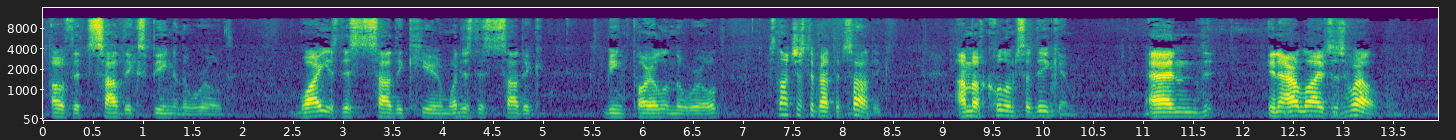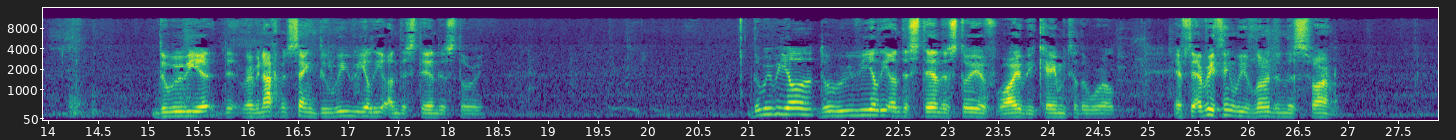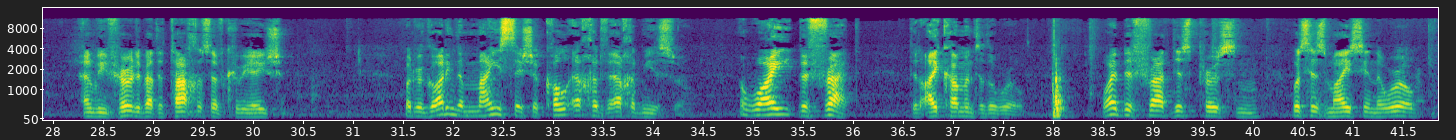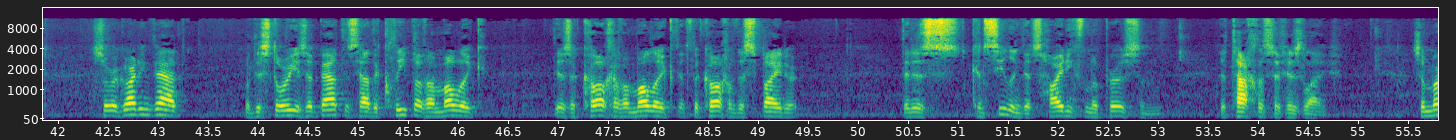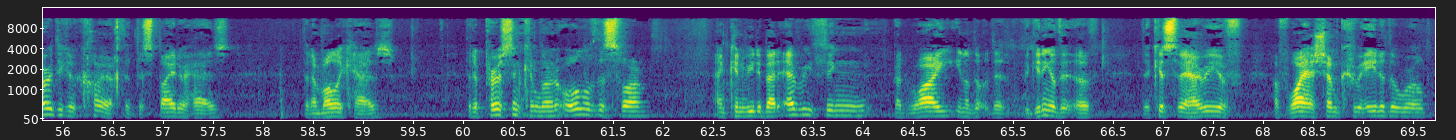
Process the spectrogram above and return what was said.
of the tzaddiks being in the world. Why is this tzaddik here, and what is this tzaddik being poil in the world? It's not just about the tzaddik. Amach kulam tzaddikim, and in our lives as well. Do we? Rabbi Nachman is saying, do we really understand this story? Do we, really, do we really understand the story of why we came into the world? After everything we've learned in this farm, and we've heard about the tachlis of creation, but regarding the ma'aseh shekol echad ve'echad miyisrael, why befrat did I come into the world? Why befrat this person? What's his ma'aseh in the world? So regarding that, what the story is about is how the kleep of Amalek, there's a koch of Amalek, that's the koch of the spider that is concealing, that's hiding from a person the tachlis of his life. So Mardika Koyach that the spider has, that Amalek has, that a person can learn all of the Svarm and can read about everything, about why, you know, the, the beginning of the, of the Kisvei Hari, of, of why Hashem created the world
